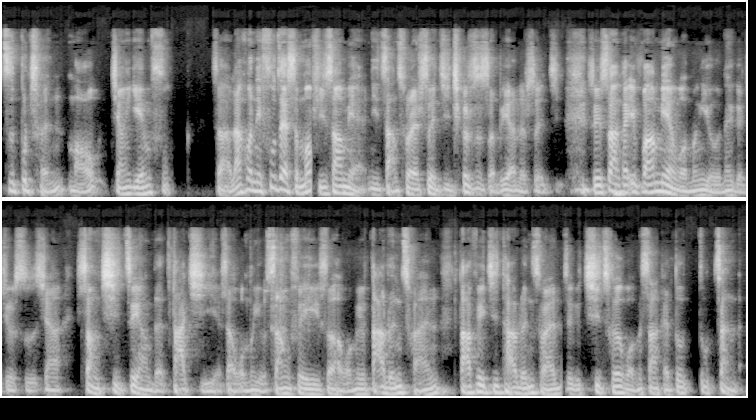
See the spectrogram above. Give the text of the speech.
之不存，毛将焉附。是吧？然后你附在什么皮上面，你长出来设计就是什么样的设计。所以上海一方面我们有那个就是像上汽这样的大企业，是吧？我们有商飞，是吧？我们有大轮船、大飞机、大轮船，这个汽车我们上海都都占了。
